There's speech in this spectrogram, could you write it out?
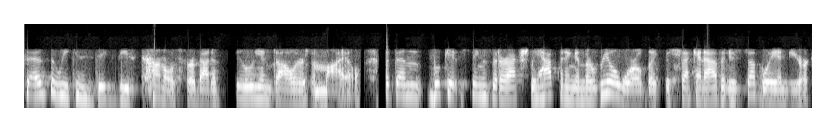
says that we can dig these tunnels for about a billion dollars a mile. But then look at things that are actually happening in the real world, like the Second Avenue subway in New York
